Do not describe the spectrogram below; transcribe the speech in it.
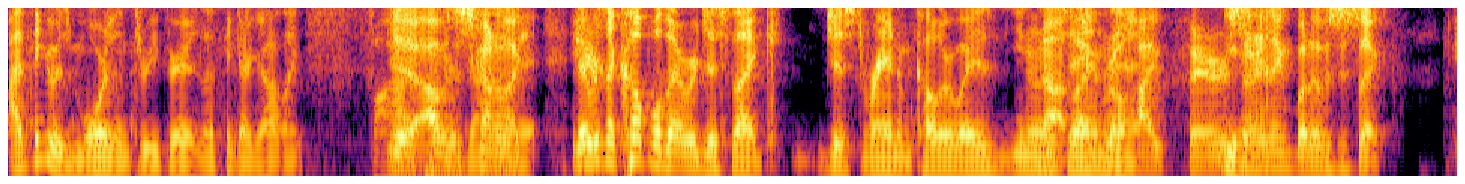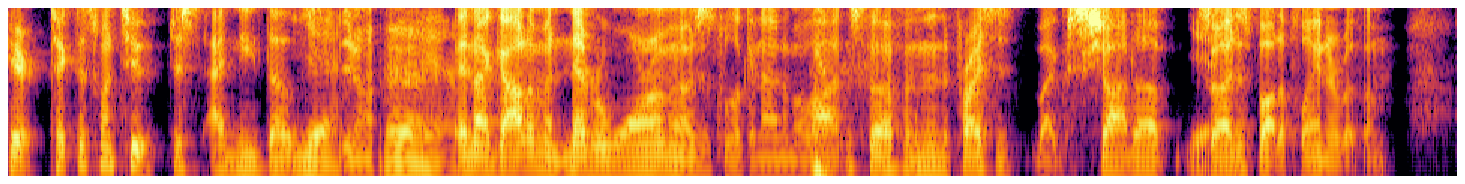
I think it was more than three pairs. I think I got like five. Yeah, I was just kinda like, there was a couple that were just like just random colorways. You know what not I'm saying? like real hype pairs Yeah. or anything, but it was just like, here, take this one too. Just I need those. Yeah. you know. Yeah. Yeah. And I got them and never wore them. I was just looking at them a lot and stuff. And then the prices like shot up, so I just bought a planer with them.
